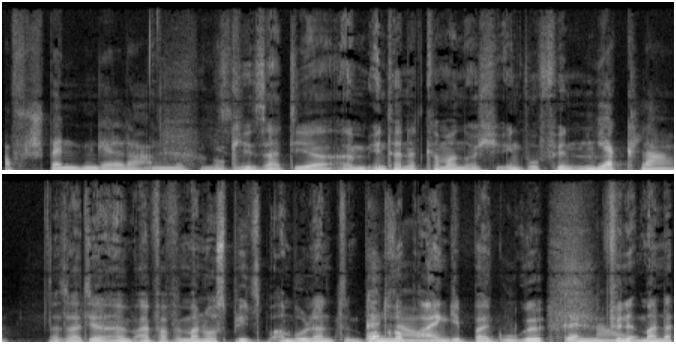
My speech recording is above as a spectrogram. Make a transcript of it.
auf Spendengelder angewiesen. Okay, seid ihr im Internet, kann man euch irgendwo finden? Ja, klar. Da seid ihr ähm, einfach, wenn man Hospizambulant in Bottrop Genau. eingibt bei Google, Genau. findet man da.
